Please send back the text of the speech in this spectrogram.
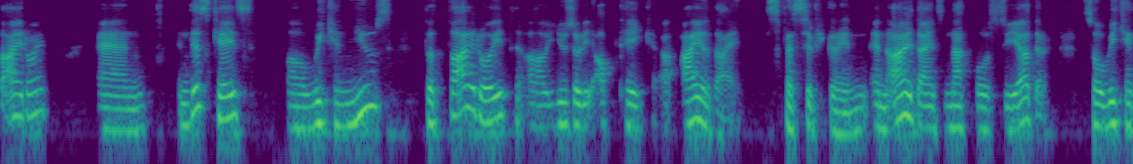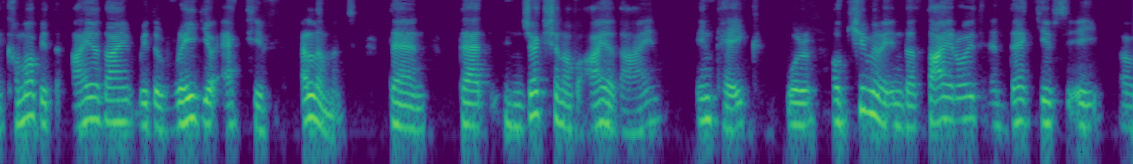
thyroid. And in this case, uh, we can use the thyroid uh, usually uptake uh, iodine specifically, and iodine is not goes to the other. So we can come up with iodine with a radioactive element. Then that injection of iodine intake will accumulate in the thyroid, and that gives a, a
